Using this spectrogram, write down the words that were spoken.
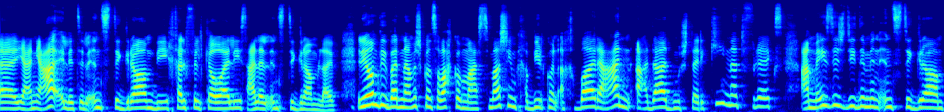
آه يعني عائلة الإنستغرام بخلف الكواليس على الانستغرام live. اليوم ببرنامجكم صباحكم مع سماشي مخبي لكم أخبار عن أعداد مشتركي نتفليكس عن ميزة جديدة من إنستغرام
